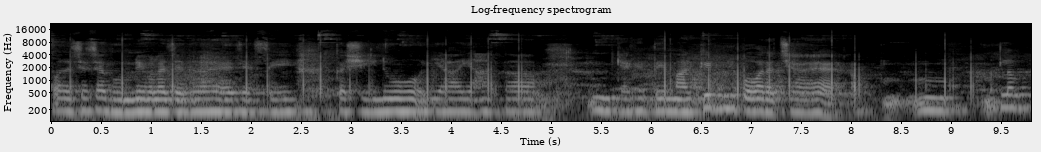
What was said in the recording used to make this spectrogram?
बहुत अच्छा अच्छा घूमने वाला जगह है, जैसे कशीनो या यहाँ का क्या कहते हैं, मार्केट भी बहुत अच्छा है। मतलब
